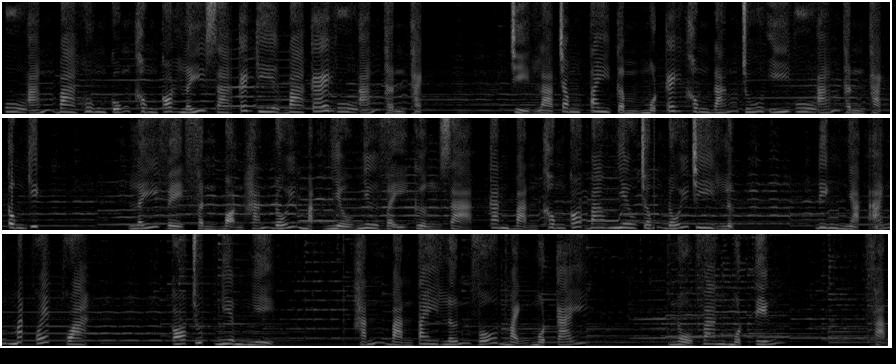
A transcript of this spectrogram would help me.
U ám ba hung cũng không có lấy ra cái kia ba cái u ám thần thạch. Chỉ là trong tay cầm một cái không đáng chú ý u ám thần thạch công kích. Lấy về phần bọn hắn đối mặt nhiều như vậy cường giả, Căn bản không có bao nhiêu chống đối chi lực. Đinh nhạc ánh mắt quét qua. Có chút nghiêm nghị. Hắn bàn tay lớn vỗ mạnh một cái. Nổ vang một tiếng. Phạm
